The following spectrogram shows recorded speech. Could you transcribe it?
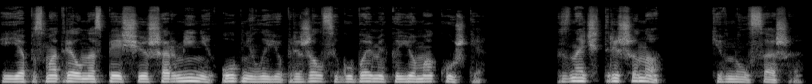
И я посмотрел на спящую Шармини, обнял ее, прижался губами к ее макушке. «Значит, решено», — кивнул Саша.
